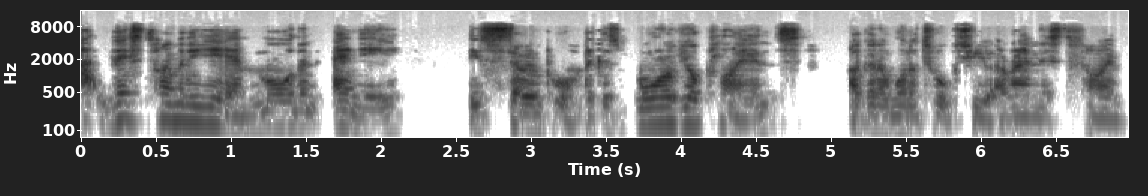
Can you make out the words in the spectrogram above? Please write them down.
at this time of the year more than any is so important because more of your clients are going to want to talk to you around this time.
